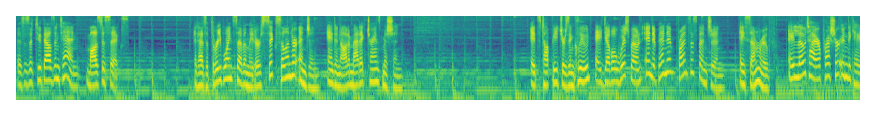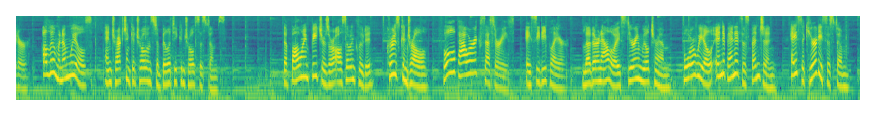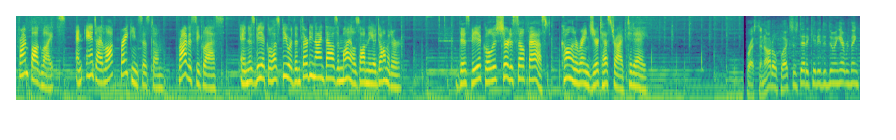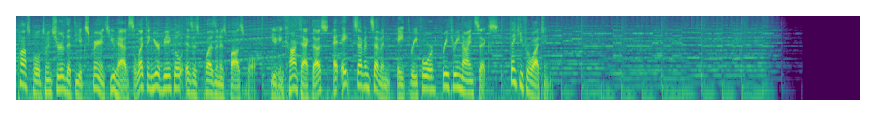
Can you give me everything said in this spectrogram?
This is a 2010 Mazda 6. It has a 3.7 liter six cylinder engine and an automatic transmission. Its top features include a double wishbone independent front suspension, a sunroof, a low tire pressure indicator, aluminum wheels, and traction control and stability control systems. The following features are also included cruise control, full power accessories, a CD player, leather and alloy steering wheel trim, four wheel independent suspension, a security system, front fog lights, an anti lock braking system, privacy glass, and this vehicle has fewer than 39,000 miles on the odometer. This vehicle is sure to sell fast. Call and arrange your test drive today. Preston Autoplex is dedicated to doing everything possible to ensure that the experience you have selecting your vehicle is as pleasant as possible. You can contact us at 877 834 3396. Thank you for watching.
